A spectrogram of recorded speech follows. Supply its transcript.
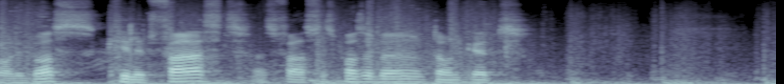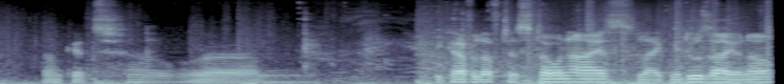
for the boss, kill it fast, as fast as possible, don't get don't get uh, um, be careful of the stone eyes like Medusa, you know.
